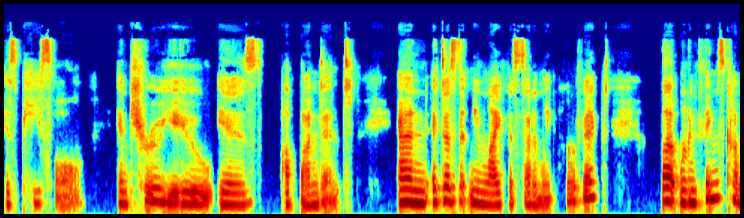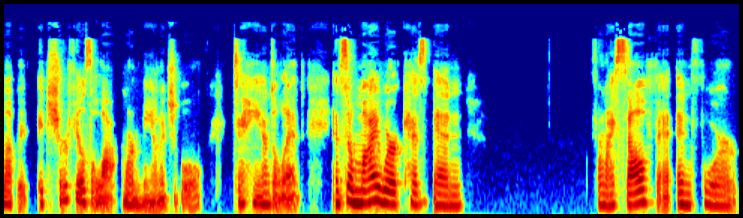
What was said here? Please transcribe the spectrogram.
is peaceful, and true you is abundant. And it doesn't mean life is suddenly perfect, but when things come up, it, it sure feels a lot more manageable to handle it. And so my work has been for myself and for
